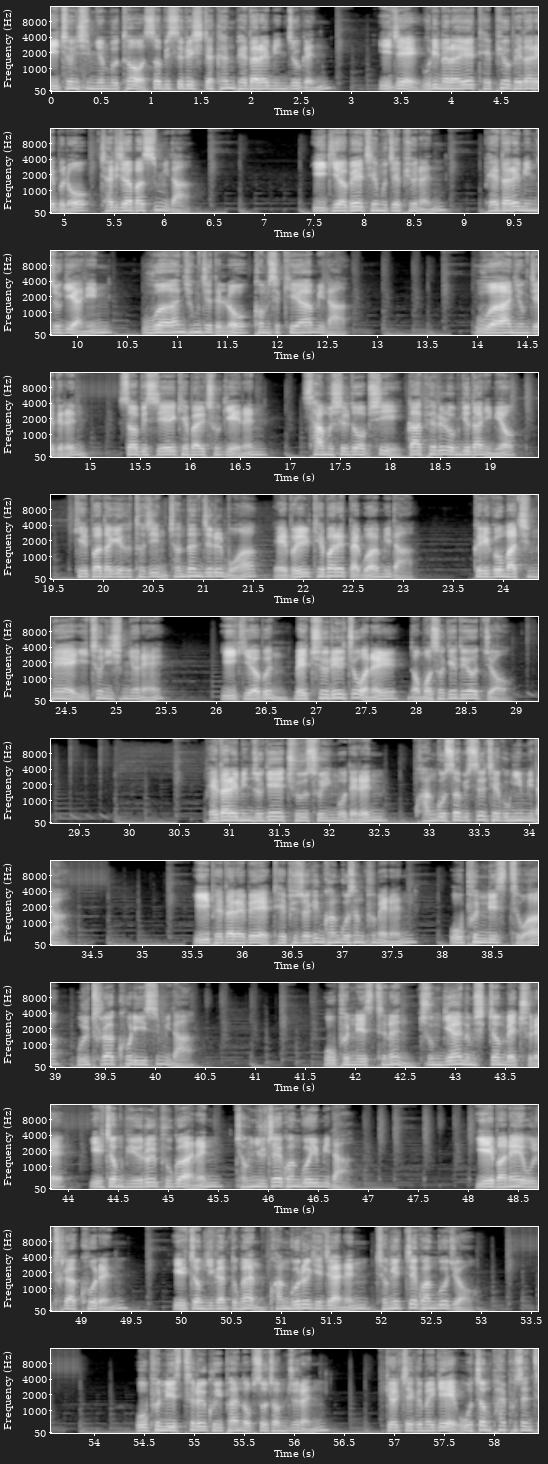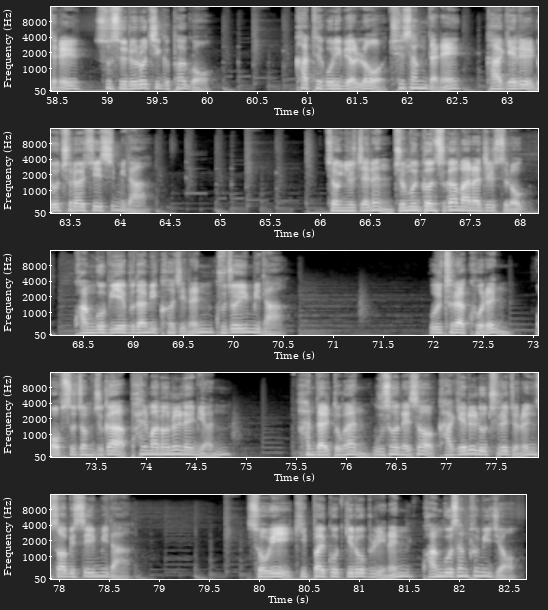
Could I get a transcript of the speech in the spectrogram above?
2010년부터 서비스를 시작한 배달의 민족은 이제 우리나라의 대표 배달앱으로 자리 잡았습니다. 이 기업의 재무제표는 배달의 민족이 아닌 우아한 형제들로 검색해야 합니다. 우아한 형제들은 서비스의 개발 초기에는 사무실도 없이 카페를 옮겨다니며 길바닥에 흩어진 전단지를 모아 앱을 개발했다고 합니다. 그리고 마침내 2020년에 이 기업은 매출 1조 원을 넘어서게 되었죠. 배달의 민족의 주 수익 모델은 광고 서비스 제공입니다. 이 배달앱의 대표적인 광고 상품에는 오픈리스트와 울트라콜이 있습니다. 오픈리스트는 중개한 음식점 매출에 일정 비율을 부과하는 정률제 광고입니다. 이에 반해 울트라콜은 일정 기간 동안 광고를 게재하는 정액제 광고죠. 오픈리스트를 구입한 업소 점주는 결제 금액의 5.8%를 수수료로 지급하고 카테고리별로 최상단에 가게를 노출할 수 있습니다. 정률제는 주문 건수가 많아질수록 광고비의 부담이 커지는 구조입니다. 울트라콜은 업소 점주가 8만 원을 내면 한 달 동안 우선해서 가게를 노출해주는 서비스입니다. 소위 깃발꽂기로 불리는 광고 상품이죠.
